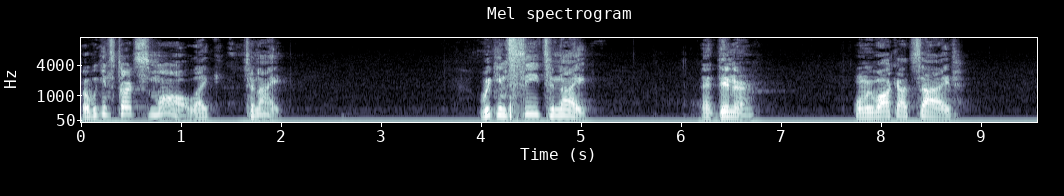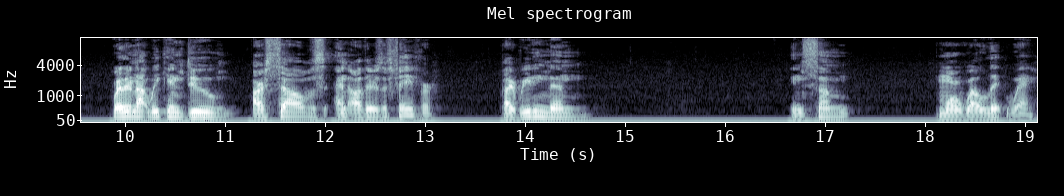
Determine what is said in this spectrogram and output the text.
But we can start small, like tonight. We can see tonight at dinner, when we walk outside, whether or not we can do ourselves and others a favor by reading them in some more well lit way.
